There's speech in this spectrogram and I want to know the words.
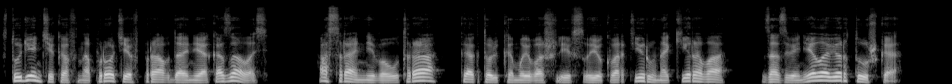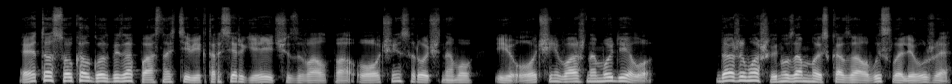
Студентиков, напротив, правда, не оказалось. А с раннего утра, как только мы вошли в свою квартиру на Кирова, зазвенела вертушка. Это сокол госбезопасности Виктор Сергеевич звал по очень срочному и очень важному делу. Даже машину за мной, сказал, выслали уже.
